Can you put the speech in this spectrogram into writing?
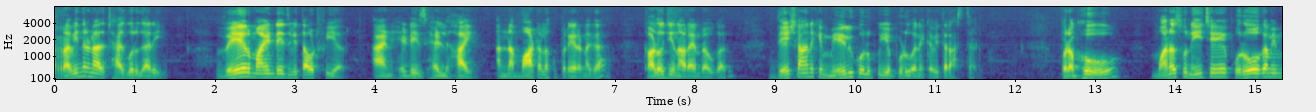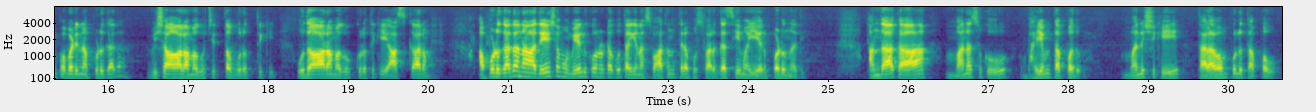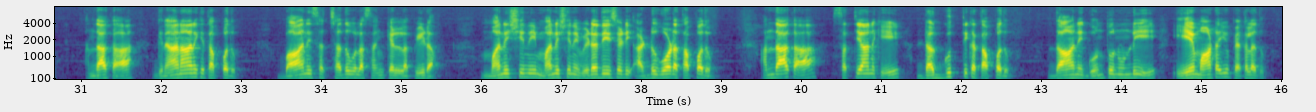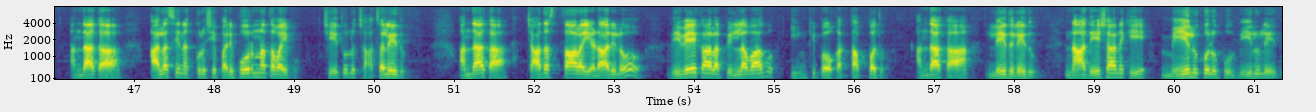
రవీంద్రనాథ్ ఠాగూర్ గారి where mind is without fear and head is held high అన్న మాటలకు ప్రేరణగా కాళోజీ నారాయణరావు గారు దేశానికి మేలుకొలుపు ఎప్పుడు అనే కవిత రాస్తాడు. ప్రభు మనసు నీచే పురోగమింపబడినప్పుడు కదా విశాలమగు చిత్త వృత్తికి ఉదారమగు కృతికి ఆస్కారం. అప్పుడు కదా నా దేశము మేలుకొనుటకు తగిన స్వాతంత్రపు స్వర్గసీమ ఏర్పడున్నది. అందాక మనసుకు భయం తప్పదు. మనిషికి తలవంపులు తప్పవు. అందాక జ్ఞానానికి తప్పదు. బానిస చదువుల సంఖ్యల పీడ. మనిషిని మనిషిని విడదీసెడి అడ్డుగోడ తప్పదు. అందాక సత్యానికి డగ్గుత్తిక తప్పదు. దాని గొంతు నుండి ఏ మాటయు పెకలదు. అందాక అలసిన కృషి పరిపూర్ణత వైపు చేతులు చాచలేదు. అందాక చాదస్తాల ఎడారిలో వివేకాల పిల్లవాగు ఇంకిపోక తప్పదు. అందాక లేదు లేదు. నా దేశానికి మేలుకొలుపు వీలు లేదు.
